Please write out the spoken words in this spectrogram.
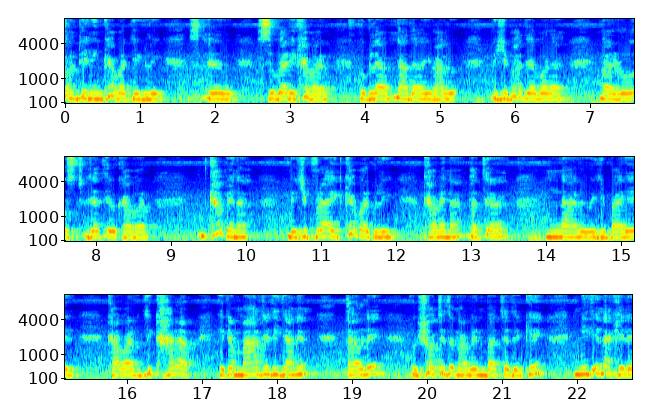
কন্টেনিং খাবার যেগুলি সুগারি খাবার, ওগুলা না দেওয়াই ভালো। বেশি ভাজা পড়া বা রোস্ট জাতীয় খাবার খাবে না। বেশি ফ্রাইড খাবারগুলি খাবে না বাচ্চারা না আর ওই যে বাইরের খাবার যে খারাপ, এটা মা যদি জানেন, তাহলে ওই সচেতন হবেন বাচ্চাদেরকে। নিজে না খেলে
